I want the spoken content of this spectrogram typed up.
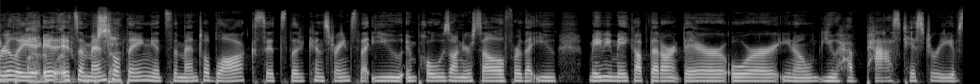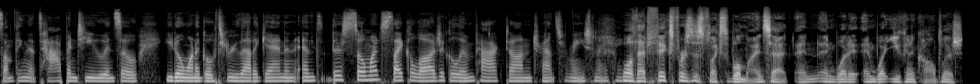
really, it, it's a mental thing. It's the mental blocks. It's the constraints that you impose on yourself, or that you maybe make up that aren't there, or you know you have past history of something that's happened to you, and so you don't want to go through that again. And, and there's so much psychological impact on transformation. I think. Well, that fixed versus flexible mindset, and and what it, and what you can accomplish.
